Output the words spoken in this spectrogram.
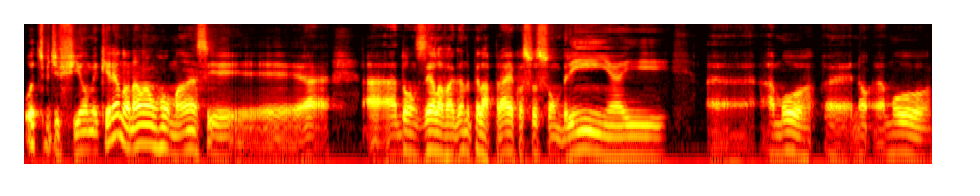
outro tipo de filme. Querendo ou não, é um romance. é, a, a- donzela vagando pela praia com a sua sombrinha e ah, amor, é, não- amor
